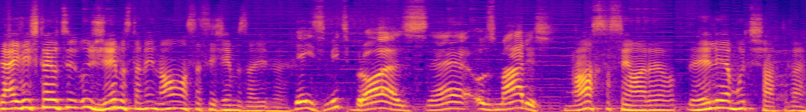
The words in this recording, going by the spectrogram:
E aí a gente tem os, os gêmeos também. Nossa, esses gêmeos aí, velho. The Smith Bros, né? Os Marios. Nossa senhora, ele é muito chato, velho.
